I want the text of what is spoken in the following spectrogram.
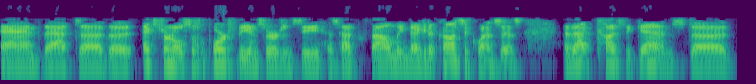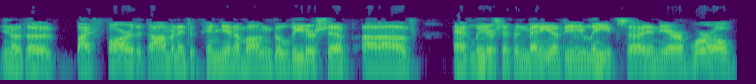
and that uh, the external support for the insurgency has had profoundly negative consequences. And that cuts against, uh, you know, the by far the dominant opinion among the leadership of and leadership in many of the elites uh, in the Arab world,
